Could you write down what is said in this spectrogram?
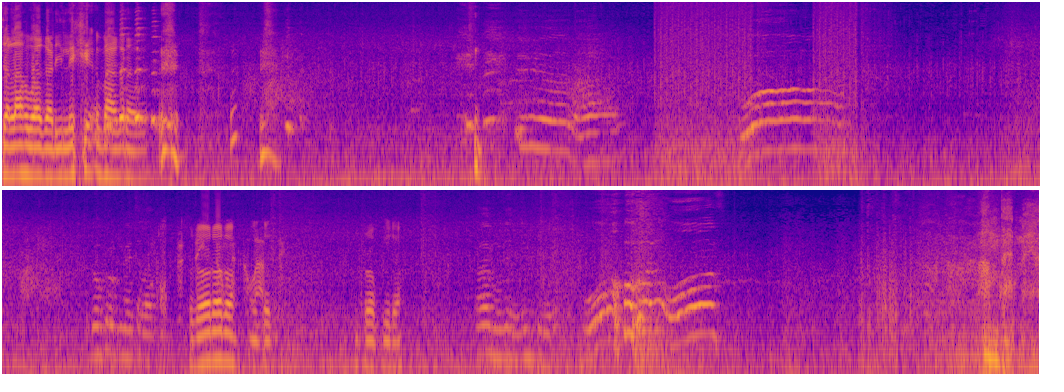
जला हुआ गाड़ी लेके भाग रहा हूँ। रो रो रो इधर ड्रॉप गिरा। अरे मुझे हीलिंग चाहिए ओ ओ I'm Batman.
